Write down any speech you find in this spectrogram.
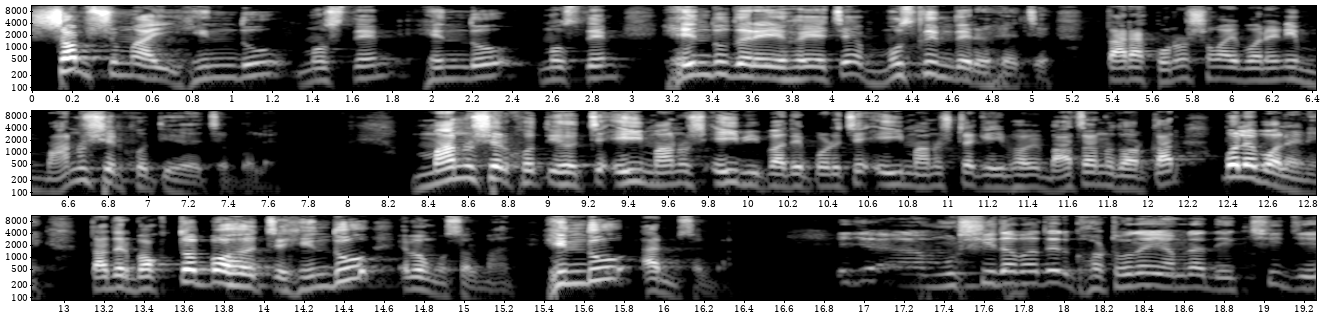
সব সময় হিন্দু, মুসলিম হিন্দু, মুসলিম, হিন্দুদের এই হয়েছে, মুসলিমদের হয়েছে। তারা কোনো সময় বলেনি মানুষের ক্ষতি হয়েছে বলে। মানুষের ক্ষতি হচ্ছে, এই মানুষ এই বিপদে পড়েছে, এই মানুষটাকে এইভাবে বাঁচানো দরকার বলে বলেনি। তাদের বক্তব্য হচ্ছে হিন্দু এবং মুসলমান, হিন্দু আর মুসলমান। এই যে মুর্শিদাবাদের ঘটনায় আমরা দেখছি যে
